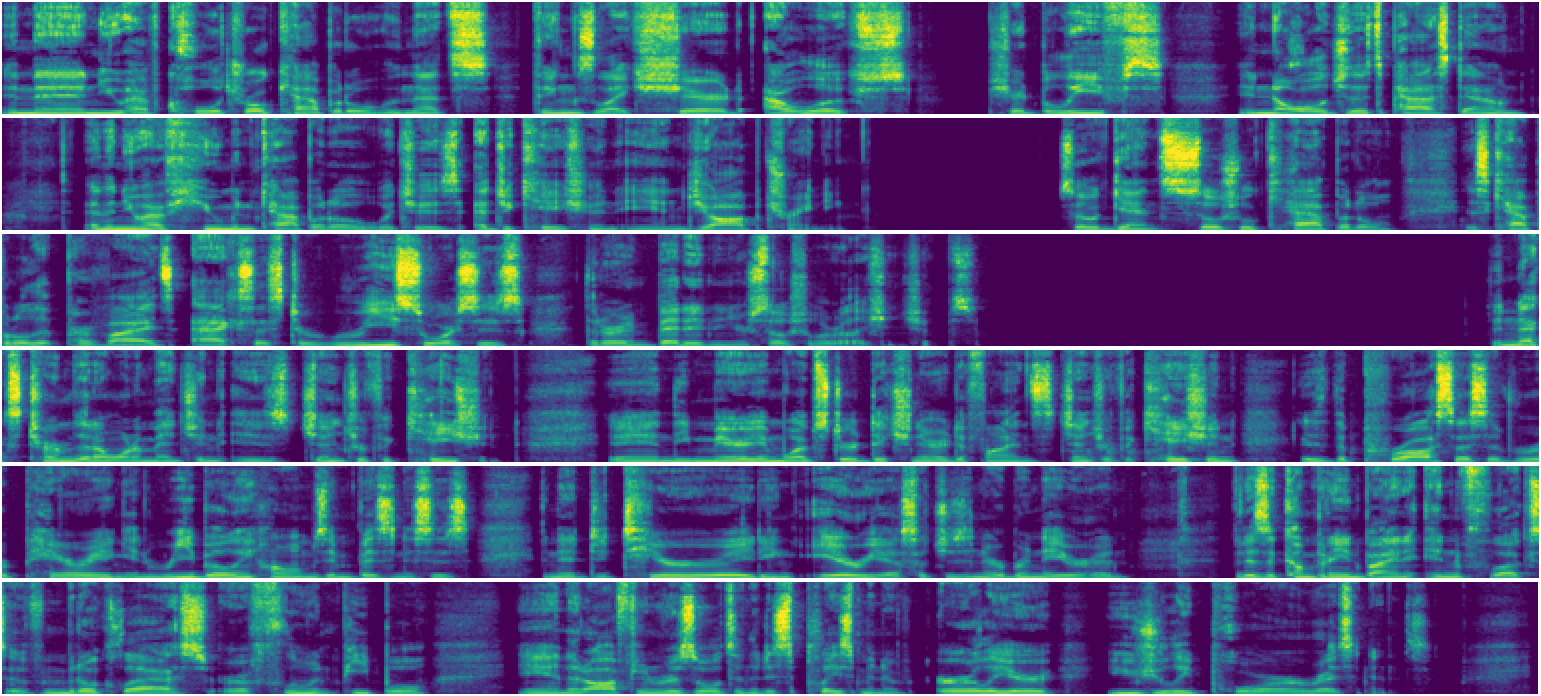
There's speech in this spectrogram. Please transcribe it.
And then you have cultural capital, and that's things like shared outlooks, shared beliefs, and knowledge that's passed down. And then you have human capital, which is education and job training. So, again, social capital is capital that provides access to resources that are embedded in your social relationships. The next term that I want to mention is gentrification. And the Merriam Webster Dictionary defines gentrification as the process of repairing and rebuilding homes and businesses in a deteriorating area, such as an urban neighborhood, that is accompanied by an influx of middle class or affluent people and that often results in the displacement of earlier, usually poorer residents.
